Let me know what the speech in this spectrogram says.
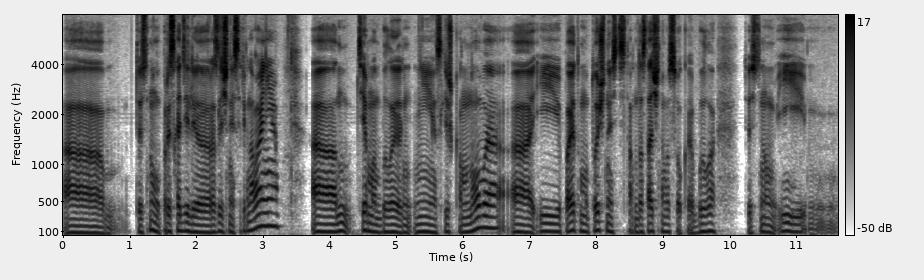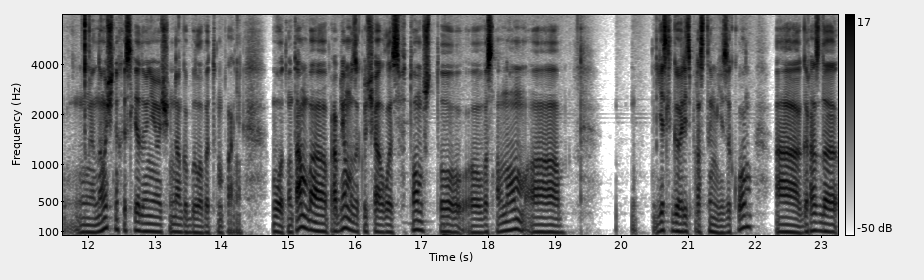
то есть, ну, происходили различные соревнования, а, тема была не слишком новая, а, и поэтому точность там достаточно высокая была. То есть, ну, и научных исследований очень много было в этом плане. Вот, но там проблема заключалась в том, что в основном, если говорить простым языком, а, гораздо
